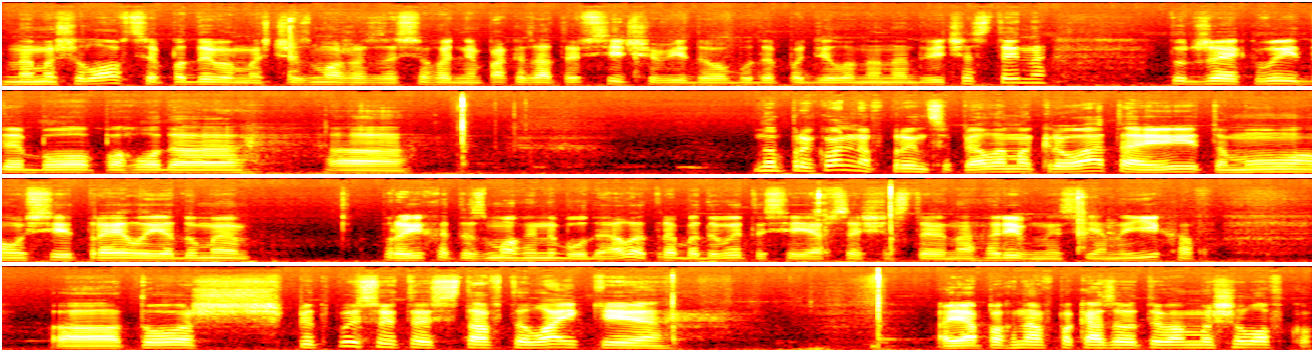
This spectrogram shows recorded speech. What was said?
на мишеловці. Подивимось, чи зможу за сьогодні показати всі, чи відео буде поділено на дві частини. Тут же як вийде, бо погода. Ну, прикольно, в принципі, але макривата, і тому усі трейли, я думаю, проїхати змоги не буде. Але треба дивитися, я все ще стою на горі, вниз я не їхав. Тож підписуйтесь, ставте лайки. А я погнав показувати вам мишеловку.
